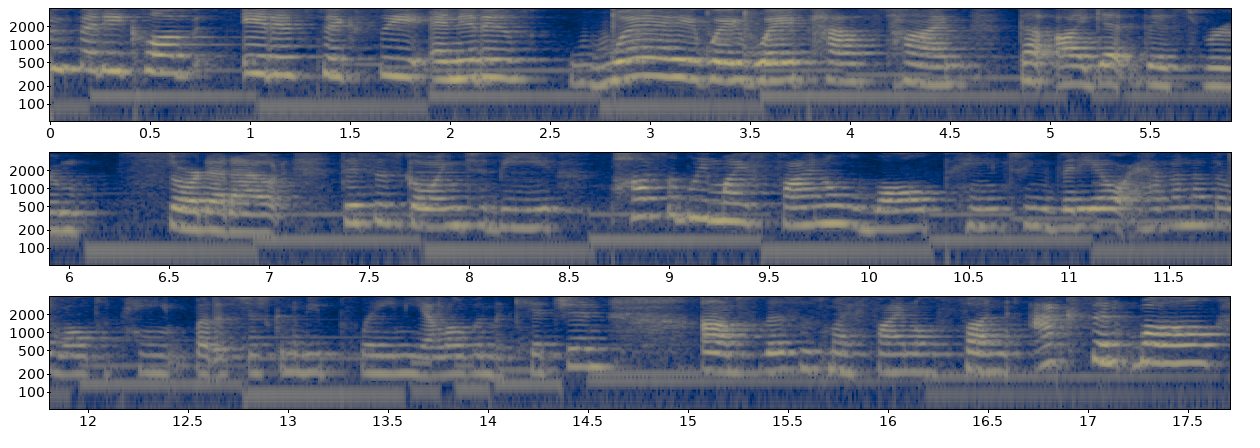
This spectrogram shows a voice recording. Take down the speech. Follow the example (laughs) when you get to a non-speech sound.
Confetti Club, it is Pixie and it is way, way, way past time that I get this room sorted out. This is going to be possibly my final wall painting video. I have another wall to paint, but it's just gonna be plain yellow in the kitchen. Um, so this is my final fun accent wall.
